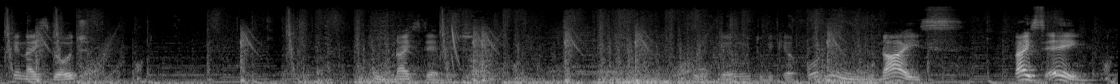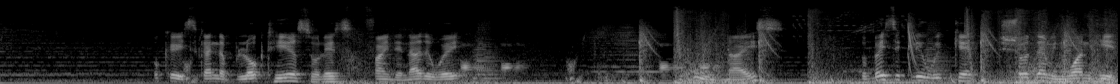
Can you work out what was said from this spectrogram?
Okay, nice dodge. Ooh, nice damage. Okay, we need to be careful. Ooh, nice. Nice aim. Okay, it's kind of blocked here, so let's find another way. Ooh, nice. So basically we can shot them in one hit.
